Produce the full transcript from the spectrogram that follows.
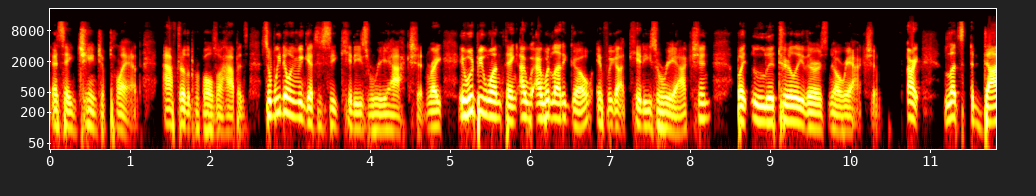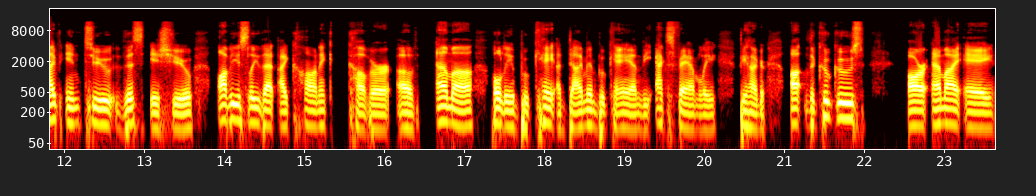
and saying change of plan after the proposal happens. So we don't even get to see Kitty's reaction, right? It would be one thing. I, I would let it go if we got Kitty's reaction, but literally there is no reaction. All right, let's dive into this issue. Obviously, that iconic cover of Emma holding a bouquet, a diamond bouquet, and the X family behind her. Uh, the cuckoos are MIA.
